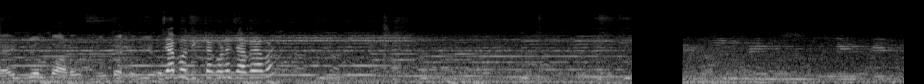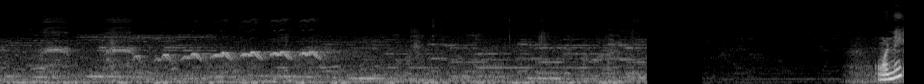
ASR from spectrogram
লাইট জ্বলতো আরও ভিউটা হেভি হতো। যাব দিকটা করে যাবে আবার? অনেক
